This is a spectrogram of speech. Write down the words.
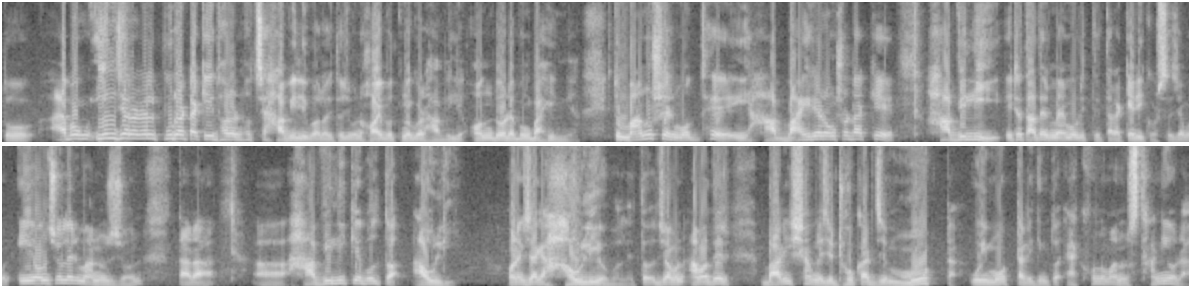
তো, এবং ইন জেনারেল পুরাটাকেই ধরেন হচ্ছে হাবিলি বলা হইতো, যেমন হয়বতনগর হাবিলি, অন্দর এবং বাহিনিয়া। নিয়ে তো মানুষের মধ্যে এই বাহিরের অংশটাকে হাবিলি, এটা তাদের মেমোরিতে তারা ক্যারি করছে। যেমন এই অঞ্চলের মানুষজন, তারা হাবিলিকে বলতো আউলি। অনেক জায়গায় হাউলিও বলে। তো যেমন আমাদের বাড়ির সামনে যে ঢোকার যে মোড়টা ওই মোড়টারে কিন্তু এখনও মানুষ স্থানীয়রা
